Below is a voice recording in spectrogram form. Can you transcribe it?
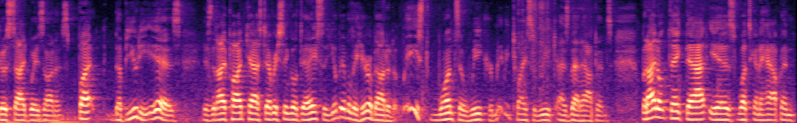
goes sideways on us. But the beauty is, is that I podcast every single day, so you'll be able to hear about it at least once a week or maybe twice a week as that happens. But I don't think that is what's going to happen.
